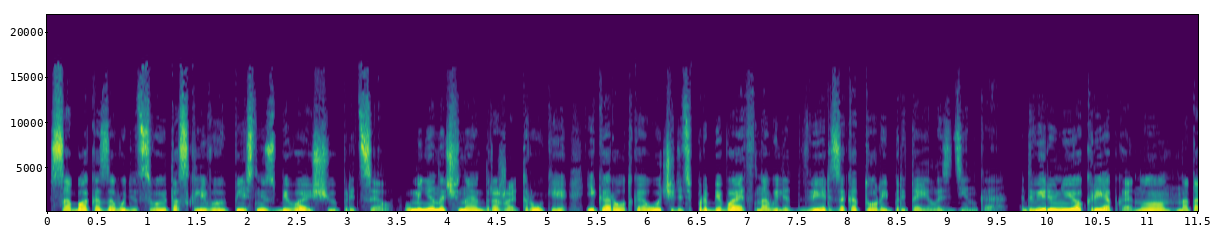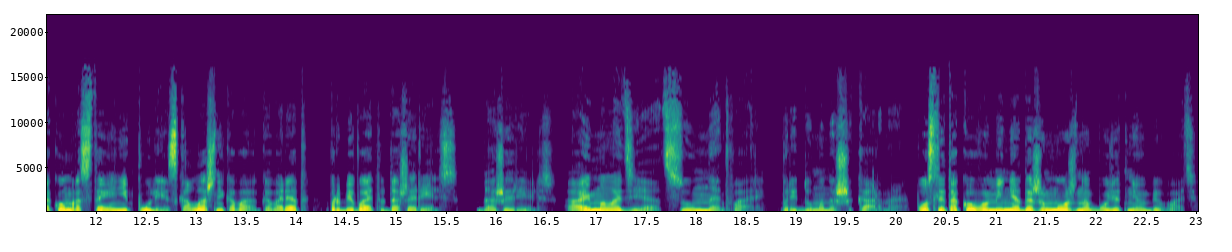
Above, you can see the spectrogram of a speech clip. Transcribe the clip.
Собака заводит свою тоскливую песню, сбивающую прицел. У меня начинают дрожать руки, и короткая очередь пробивает на вылет дверь, за которой притаилась Динка. Дверь у нее крепкая, но на таком расстоянии пули из Калашникова, говорят, пробивает даже рельс. Даже рельс. Ай, молодец, умная тварь. Придумано шикарно. После такого меня даже можно будет не убивать.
